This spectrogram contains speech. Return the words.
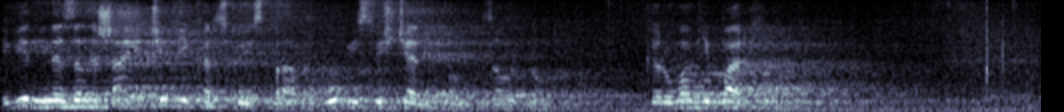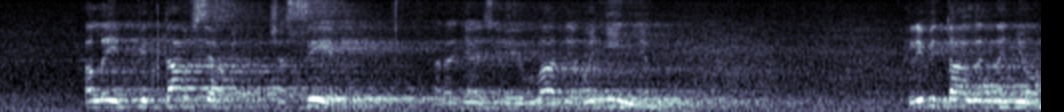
І він, не залишаючи лікарської справи, був і священником заодно, керував єпархією. Але й піддався в часи радянської влади гонінням. Клівітали на нього,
